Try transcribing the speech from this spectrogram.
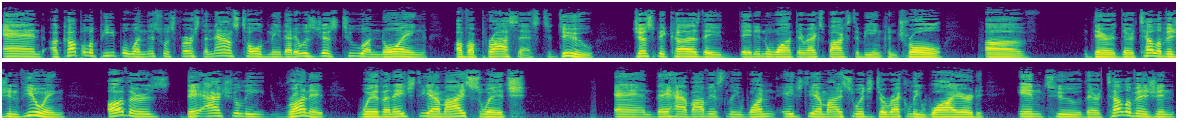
And a couple of people, when this was first announced, told me that it was just too annoying of a process to do, just because they they didn't want their Xbox to be in control of their their television viewing. Others they actually run it with an HDMI switch and they have obviously one HDMI switch directly wired into their television,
